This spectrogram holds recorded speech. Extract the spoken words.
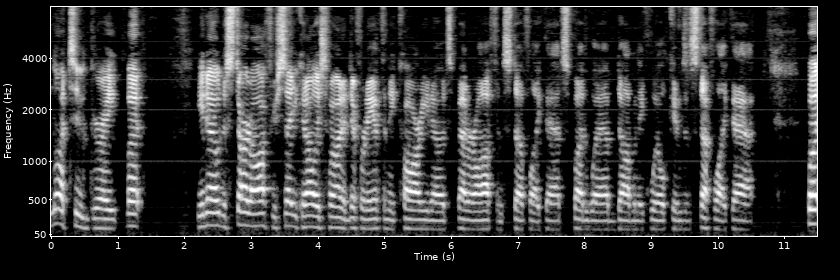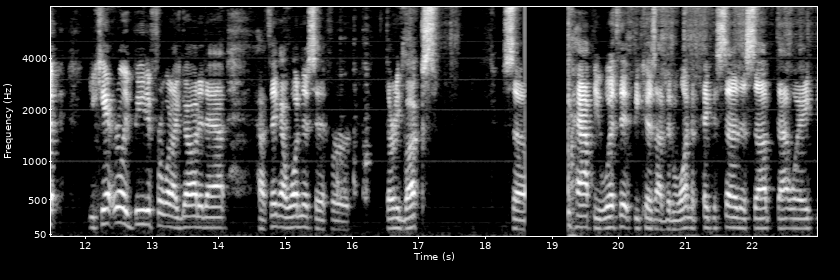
Not too great, but you know, to start off your set, you can always find a different Anthony card. You know, it's better off and stuff like that. Spud Webb, Dominique Wilkins, and stuff like that. But you can't really beat it for what I got it at. I think I won this for 30 bucks. So I'm happy with it because I've been wanting to pick a set of this up. That way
